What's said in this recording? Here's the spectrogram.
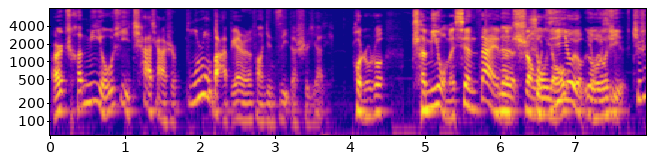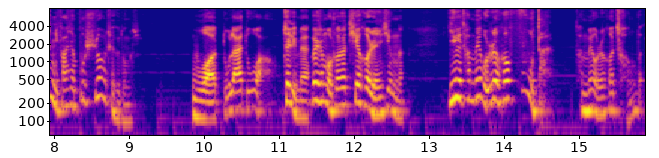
而沉迷游戏恰恰是不用把别人放进自己的世界里，或者说。沉迷我们现在的手机又有游戏，其实你发现不需要这个东西。我独来独往，这里面为什么我说它贴合人性呢？因为它没有任何负担，它没有任何成本。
